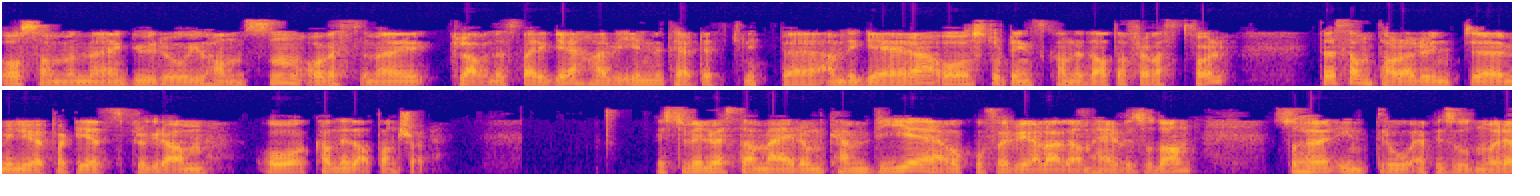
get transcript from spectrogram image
og sammen med Guro Johansen og Veslemøy Klavenes Berge har vi invitert et knippe MDG-ere og stortingskandidater fra Vestfold til samtaler rundt eh, Miljøpartiets program og kandidatene sjøl. Hvis du vil vite mer om hvem vi er og hvorfor vi har laga denne episoden, så hør introepisoden vår.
